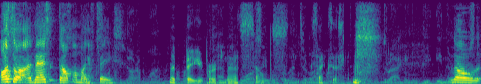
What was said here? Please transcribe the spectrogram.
Also, I messed up on my face. I beg your pardon, that sounds sexist. No,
